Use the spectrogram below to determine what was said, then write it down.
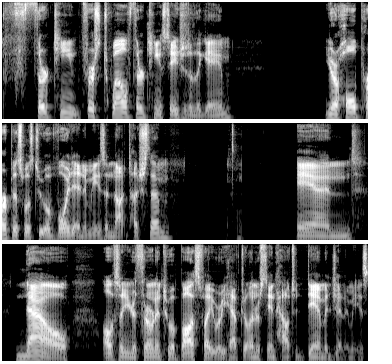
13 first 12 13 stages of the game, your whole purpose was to avoid enemies and not touch them. And now all of a sudden you're thrown into a boss fight where you have to understand how to damage enemies.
